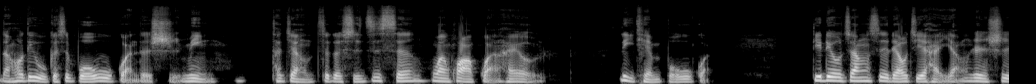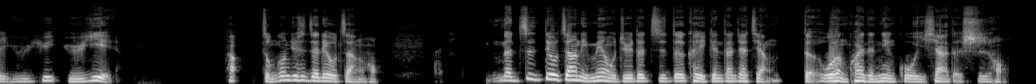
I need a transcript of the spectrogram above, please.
然后第五个是博物馆的使命，他讲这个石之森万画馆，还有立田博物馆。第六章是了解海洋，认识渔业渔业，好总共就是这六章哈。那这六章里面，我觉得值得可以跟大家讲的，我很快的念过一下的是哈。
